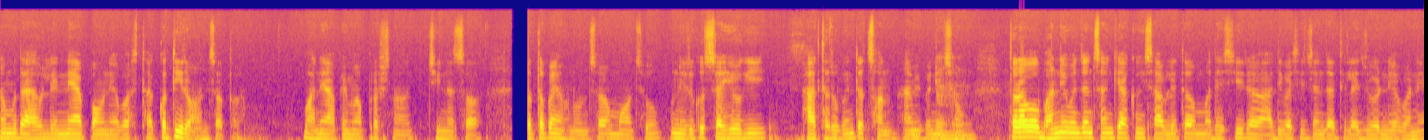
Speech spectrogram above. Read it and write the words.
समुदायहरूले न्याय पाउने अवस्था कति रहन्छ त? भन्ने आफैमा प्रश्न चिन्ह छ। तपाईँ हुनुहुन्छ म छु उनीहरूको सहयोगी हातहरू पनि त छन् हामी पनि छौँ। तर अब भन्यो भने जनसङ्ख्याको हिसाबले त मधेसी र आदिवासी जनजातिलाई जोड्ने हो भने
